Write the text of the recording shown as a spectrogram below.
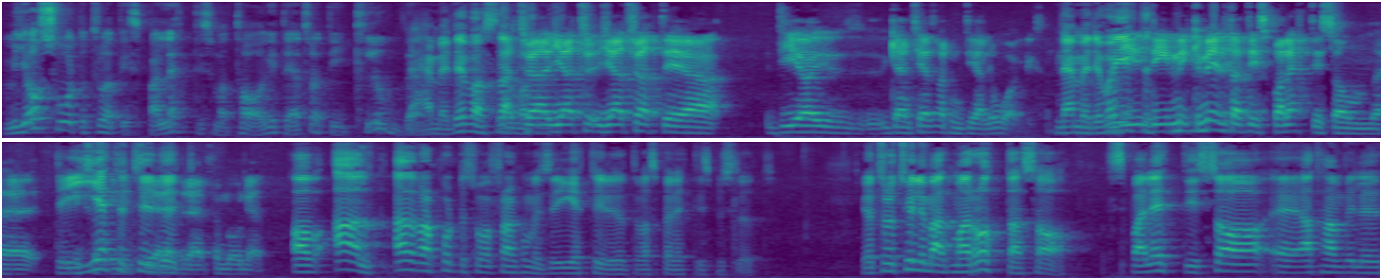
Men jag har svårt att tro att det är Spalletti som har tagit det. Jag tror att det är klubben. Nej men det var Jag tror, sak. jag, tror- jag tror att det, det har ju garanterat varit en dialog liksom. Nej men det var Det, jätte... det är mycket möjligt att det är Spalletti som eh, Det är liksom jättetydligt. det förmodligen. Av allt, alla rapporter som har framkommit så är det jättetydligt att det var Spallettis beslut. Jag tror till och med att Marotta sa Spalletti sa eh, att han ville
